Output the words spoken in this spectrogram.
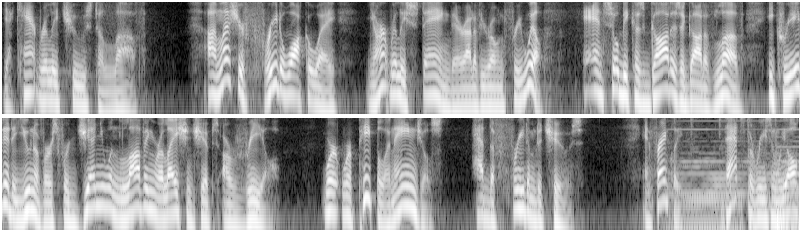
you can't really choose to love. Unless you're free to walk away, you aren't really staying there out of your own free will. And so, because God is a God of love, He created a universe where genuine loving relationships are real. where, where people and angels had the freedom to choose. And frankly, that's the reason we all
